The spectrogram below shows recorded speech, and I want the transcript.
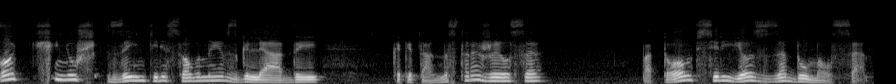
очень уж заинтересованные взгляды. Капитан насторожился, потом всерьез задумался —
